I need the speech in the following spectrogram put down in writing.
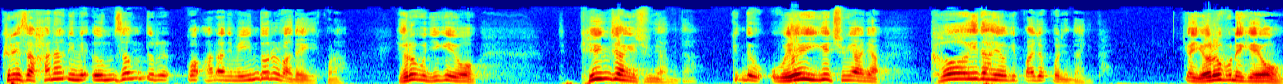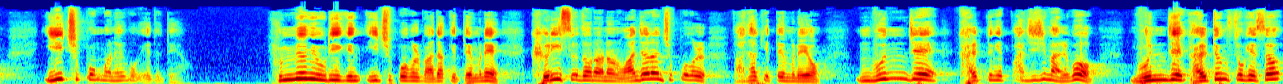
그래서 하나님의 음성 들고 하나님의 인도를 받아야겠구나. 여러분 이게요 굉장히 중요합니다. 근데 왜 이게 중요하냐? 거의 다 여기 빠져버린다니까요. 그러니까 여러분에게요 이 축복만 회복해도 돼요. 분명히 우리에게 이 축복을 받았기 때문에 그리스도라는 완전한 축복을 받았기 때문에요. 문제 갈등에 빠지지 말고 문제 갈등 속에서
